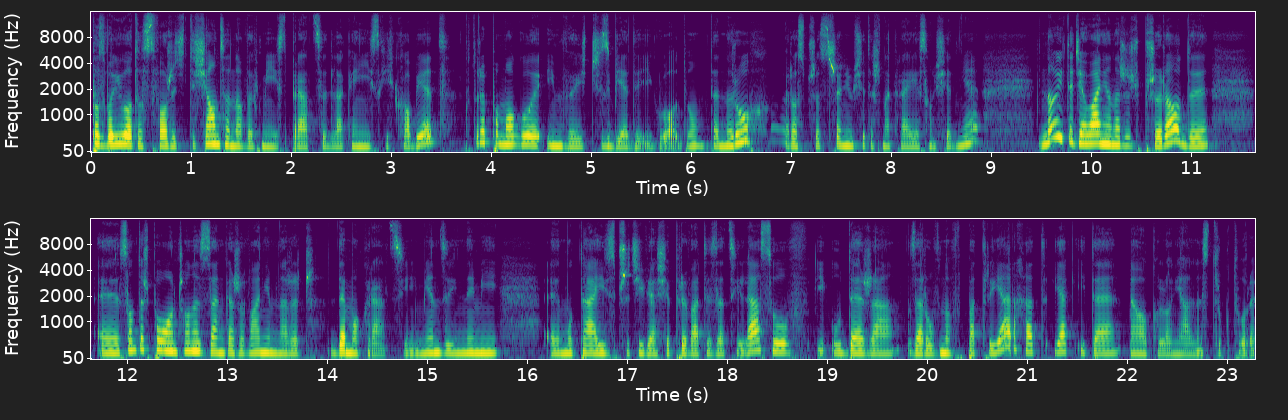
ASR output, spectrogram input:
Pozwoliło to stworzyć tysiące nowych miejsc pracy dla kenijskich kobiet, które pomogły im wyjść z biedy i głodu. Ten ruch rozprzestrzenił się też na kraje sąsiednie. No i te działania na rzecz przyrody e, są też połączone z zaangażowaniem na rzecz demokracji. Między innymi e, Mutai sprzeciwia się prywatyzacji lasów i uderza zarówno w patriarchat, jak i te neokolonialne struktury.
